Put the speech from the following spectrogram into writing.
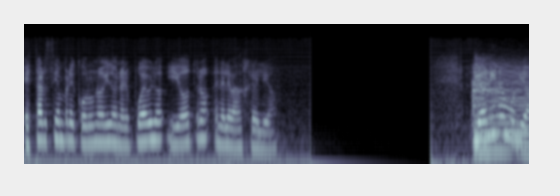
Estar siempre con un oído en el pueblo y otro en el Evangelio. Leonie no murió,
